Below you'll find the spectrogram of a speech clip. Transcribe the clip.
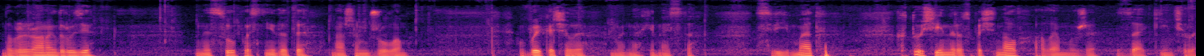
Добрий ранок, друзі. Несу поснідати нашим бджолам. Викачали ми на кінець свій мед. Хто ще й не розпочинав, але ми вже закінчили.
